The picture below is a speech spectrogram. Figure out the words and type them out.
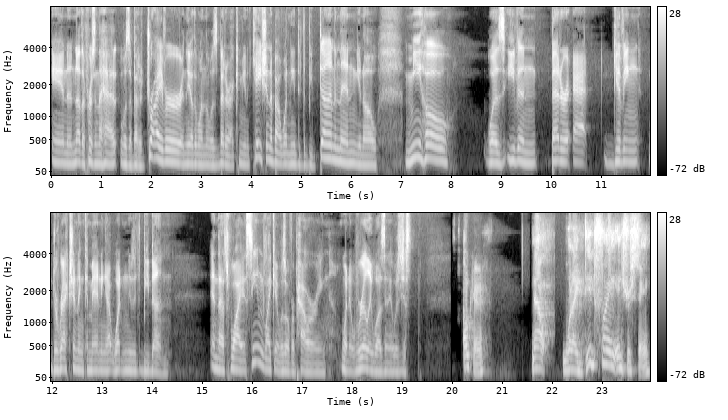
and another person that had was a better driver and the other one that was better at communication about what needed to be done. And then you know Miho was even better at giving direction and commanding at what needed to be done. And that's why it seemed like it was overpowering when it really wasn't. It was just Okay. Now, what I did find interesting,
